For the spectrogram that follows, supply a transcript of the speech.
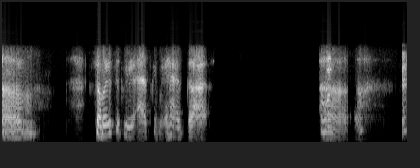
Um, so basically, you're asking me, has God? Uh, This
